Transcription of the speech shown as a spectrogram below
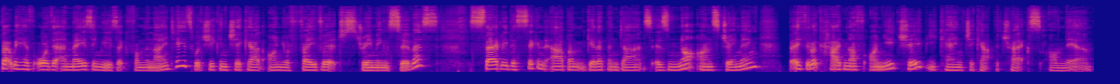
But we have all the amazing music from the 90s, which you can check out on your favourite streaming service. Sadly, the second album, Get Up and Dance, is not on streaming, but if you look hard enough on YouTube, you can check out the tracks on there.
